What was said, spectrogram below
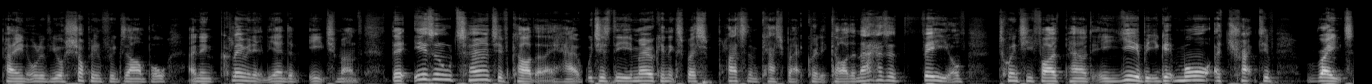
paying all of your shopping, for example, and then clearing it at the end of each month. There is an alternative card that they have, which is the American Express Platinum Cashback credit card, and that has a fee of £25 a year, but you get more attractive rates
